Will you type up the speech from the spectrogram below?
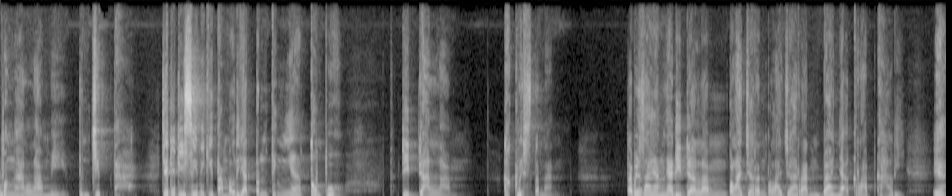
mengalami pencipta. Jadi di sini kita melihat pentingnya tubuh di dalam kekristenan. Tapi sayangnya di dalam pelajaran-pelajaran banyak kerap kali ya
